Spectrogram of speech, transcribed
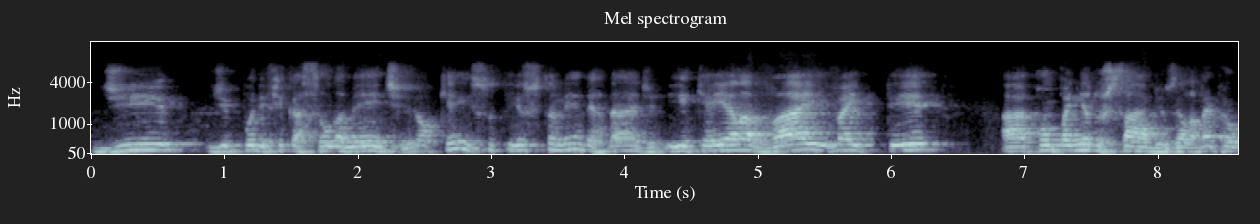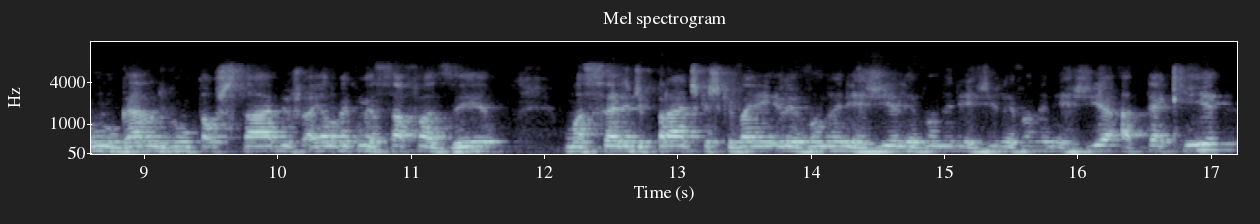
de, de purificação da mente. Ok, isso, isso também é verdade. E que aí ela vai vai ter a companhia dos sábios, ela vai para algum lugar onde vão estar os sábios, aí ela vai começar a fazer uma série de práticas que vai elevando energia, elevando energia, elevando energia, até que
